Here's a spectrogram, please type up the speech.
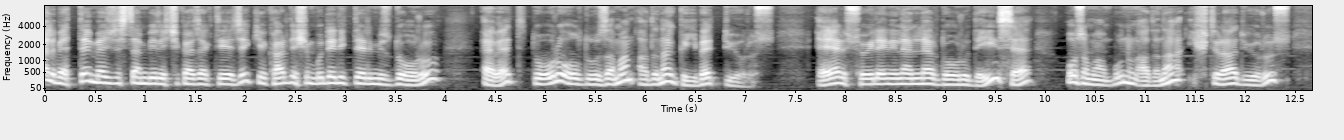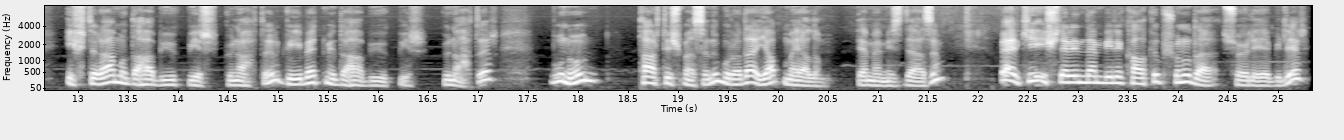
Elbette meclisten biri çıkacak diyecek ki kardeşim bu dediklerimiz doğru. Evet doğru olduğu zaman adına gıybet diyoruz. Eğer söylenilenler doğru değilse o zaman bunun adına iftira diyoruz. İftira mı daha büyük bir günahtır, gıybet mi daha büyük bir günahtır? Bunun tartışmasını burada yapmayalım dememiz lazım. Belki işlerinden biri kalkıp şunu da söyleyebilir.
